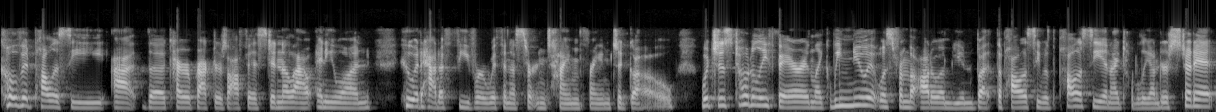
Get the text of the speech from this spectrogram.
COVID policy at the chiropractor's office didn't allow anyone who had had a fever within a certain time frame to go, which is totally fair. And like we knew it was from the autoimmune, but the policy was the policy, and I totally understood it.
